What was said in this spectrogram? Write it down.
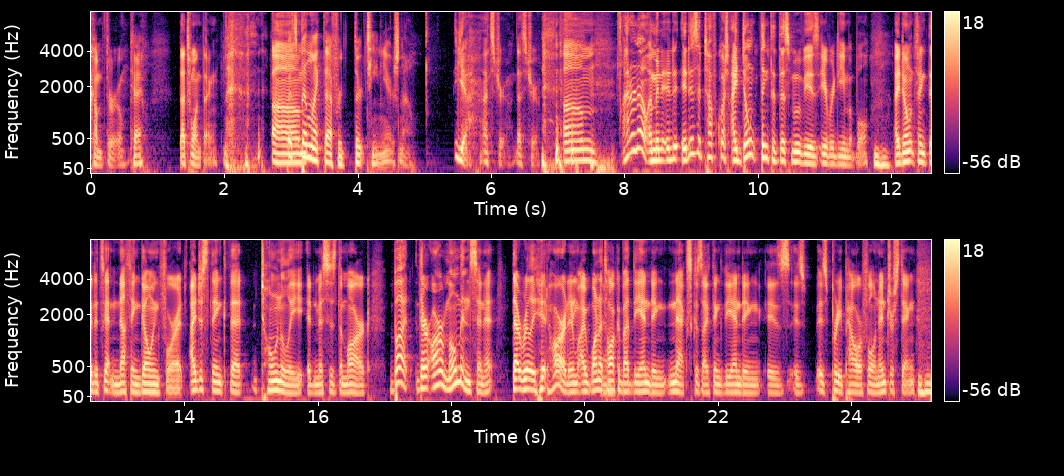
come through. Okay, That's one thing. It's been like that for 13 years now. Yeah, that's true. That's true. Um, I don't know. I mean, it, it is a tough question. I don't think that this movie is irredeemable. Mm-hmm. I don't think that it's got nothing going for it. I just think that tonally it misses the mark. But there are moments in it that really hit hard, and I want to talk about the ending next because I think the ending is is is pretty powerful and interesting. Mm-hmm.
